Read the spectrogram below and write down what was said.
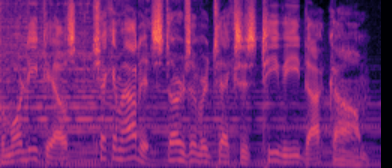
For more details, check them out at starsovertexastv.com.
